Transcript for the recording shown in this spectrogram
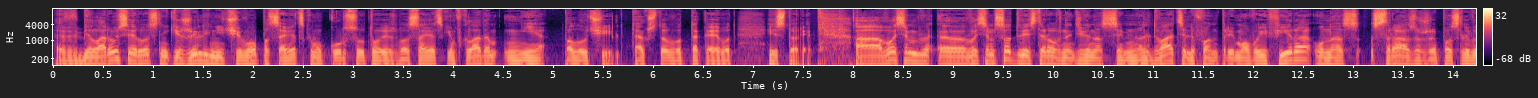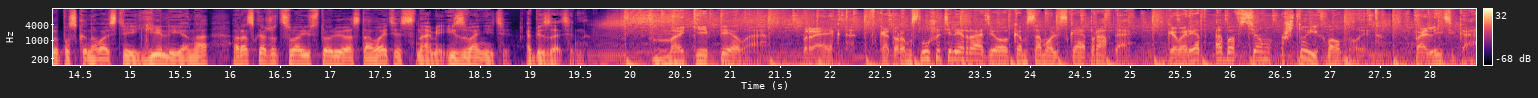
В Беларуси родственники жили ничего по советскому курсу, то есть по советским вкладам не получили. Так что вот такая вот история. 8 800 200 ровно 9702, телефон прямого эфира. У нас сразу же после выпуска новостей Елена расскажет свою историю. Оставайтесь с нами и звоните обязательно. Накипело. Проект, в котором слушатели радио «Комсомольская правда» говорят обо всем, что их волнует. Политика,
